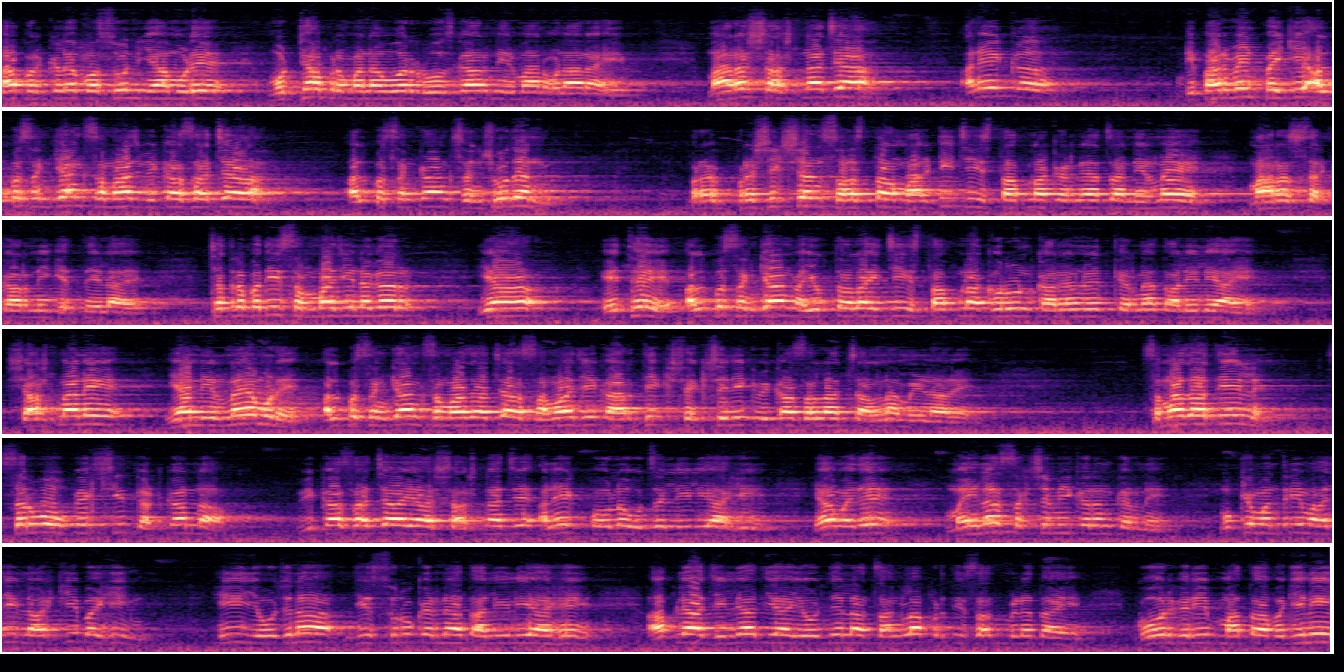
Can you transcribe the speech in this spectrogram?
हा प्रकल्प असून यामुळे मोठ्या प्रमाणावर रोजगार निर्माण होणार आहे. महाराष्ट्र शासनाच्या अनेक डिपार्टमेंट पैकी अल्पसंख्याक समाज विकासाच्या अल्पसंख्याक संशोधन प्र- प्रशिक्षण संस्था मार्टीची स्थापना करण्याचा निर्णय महाराष्ट्र सरकारने घेतलेला आहे. छत्रपती संभाजीनगर या येथे अल्पसंख्याक आयुक्तालयाची स्थापना करून कार्यान्वित करण्यात आलेली आहे. शासनाने या निर्णयामुळे अल्पसंख्याक समाजाच्या सामाजिक आर्थिक शैक्षणिक विकासाला चालना मिळणार आहे. समाजातील सर्व उपेक्षित घटकांना विकासाच्या या शासनाचे अनेक पावलं उचललेली आहे. यामध्ये महिला सक्षमीकरण करणे मुख्यमंत्री माझी लाडकी बहीण ही योजना जी सुरू करण्यात आलेली आहे आपल्या जिल्ह्यात या योजनेला चांगला प्रतिसाद मिळत आहे. गोरगरीब माता भगिनी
